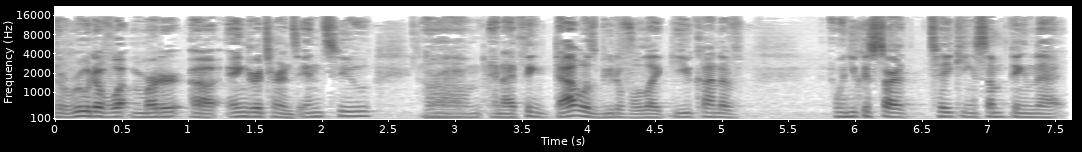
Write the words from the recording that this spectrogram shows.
the root of what murder uh, anger turns into. Um, right. And I think that was beautiful. Like you kind of when you could start taking something that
